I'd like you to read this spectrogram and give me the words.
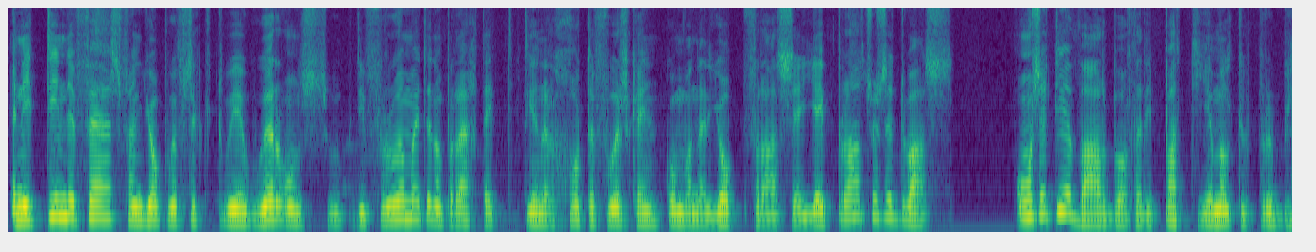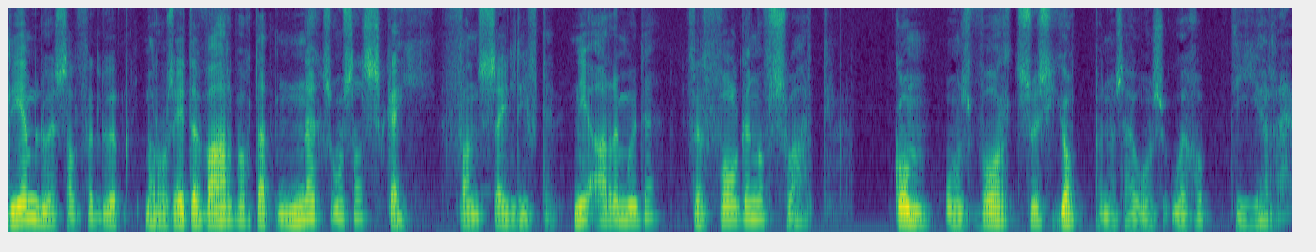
in die 10de vers van Job hoofstuk 2 hoor ons hoe die vroomheid en opregtheid teenoor God te voorskyn kom wanneer Job vra sê jy praat soos 'n dwaas Ons het nie 'n waarborg dat die pad hemel toe probleemloos sal verloop nie, maar ons het 'n waarborg dat niks ons sal skei van sy liefde, nie armoede, vervolging of swaarte. Kom, ons word soos Job en ons hou ons oog op die Here.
